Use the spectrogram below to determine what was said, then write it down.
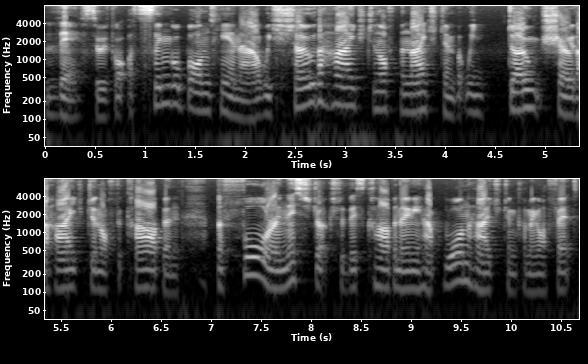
this. So we've got a single bond here now. We show the hydrogen off the nitrogen, but we don't show the hydrogen off the carbon. Before, in this structure, this carbon only had one hydrogen coming off it.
